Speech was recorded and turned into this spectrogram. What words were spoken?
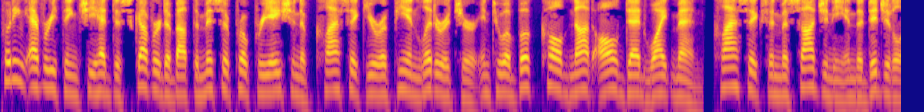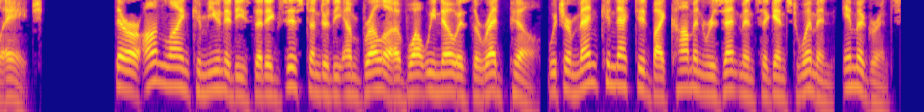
putting everything she had discovered about the misappropriation of classic European literature into a book called Not All Dead White Men, Classics and Misogyny in the Digital Age. There are online communities that exist under the umbrella of what we know as the Red Pill, which are men connected by common resentments against women, immigrants,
